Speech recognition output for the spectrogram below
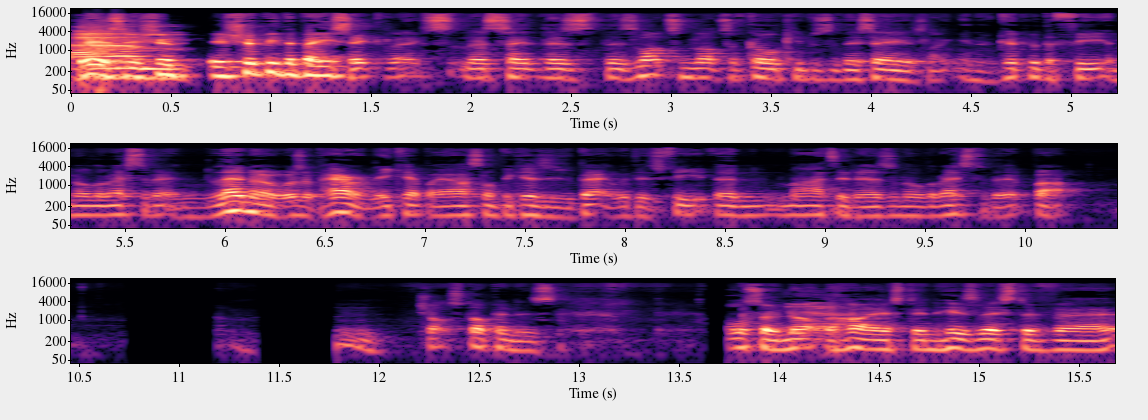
It, is, um, it should it should be the basic. Let's, let's say there's there's lots and lots of goalkeepers that they say is like you know good with the feet and all the rest of it. And Leno was apparently kept by Arsenal because he was better with his feet than Martinez and all the rest of it. But hmm, shot stopping is also not yeah. the highest in his list of uh,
